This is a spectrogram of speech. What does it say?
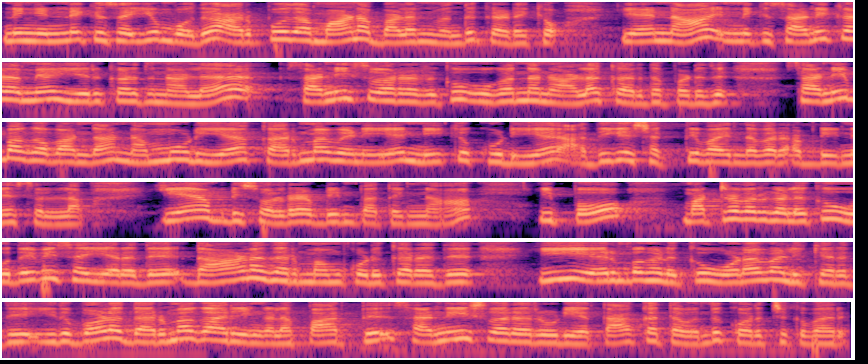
நீங்கள் இன்றைக்கி செய்யும்போது அற்புதமான பலன் வந்து கிடைக்கும். ஏன்னா இன்னைக்கு சனிக்கிழமையாக இருக்கிறதுனால சனீஸ்வரருக்கு உகந்த நாளாக கருதப்படுது. சனி பகவான் தான் நம்முடைய கர்மவினையை நீக்கக்கூடிய அதிக சக்தி சக்தி வாய்ந்தவர் அப்படின்னே சொல்லலாம். ஏன் அப்படி சொல்கிறேன் அப்படின்னு பார்த்தீங்கன்னா இப்போது மற்றவர்களுக்கு உதவி செய்கிறது தான தர்மம் கொடுக்கறது ஈ எறும்புகளுக்கு உணவளிக்கிறது இது போல தர்ம காரியங்களை பார்த்து சனீஸ்வரருடைய தாக்கத்தை வந்து குறைச்சிக்குவார்.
